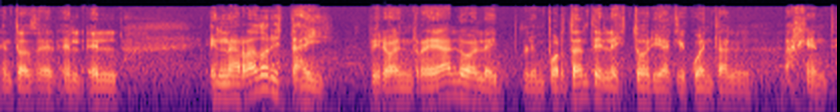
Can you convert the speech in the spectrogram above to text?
Entonces, el, narrador está ahí, pero en real lo, lo, importante es la historia que cuenta la gente.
